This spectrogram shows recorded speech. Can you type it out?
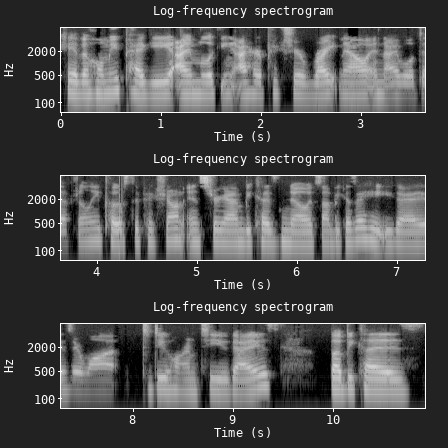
Okay, the homie Peggy. I'm looking at her picture right now, and I will definitely post the picture on Instagram because no, it's not because I hate you guys or want to do harm to you guys, but because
